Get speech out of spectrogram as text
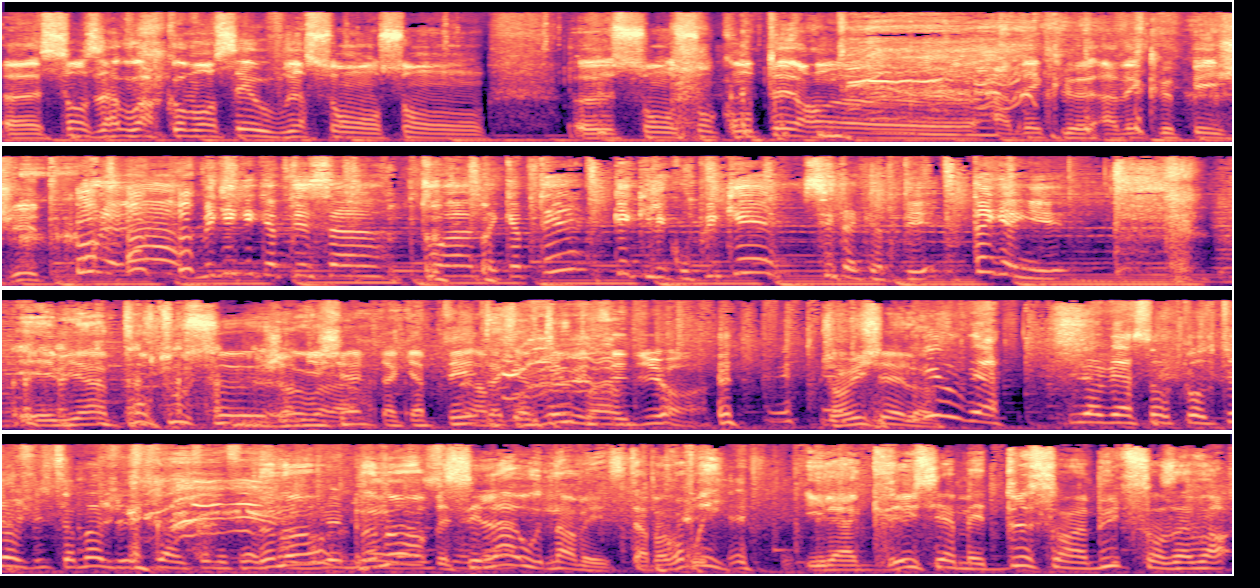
euh, sans avoir commencé à ouvrir son son euh, son, son compteur euh, avec le avec le PSG. Oh là là, mais qui a capté ça? Toi, t'as capté? Qu'est-ce qu'il est compliqué Si t'as capté, t'as gagné. Eh bien, pour tous ceux. Jean-Michel, t'as capté T'as capté ou pas C'est dur. Jean-Michel. Il avait à son compteur, justement, je Non, non, non, non, mais c'est là où. Non, mais t'as pas compris. Il a réussi à mettre 201 buts sans avoir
